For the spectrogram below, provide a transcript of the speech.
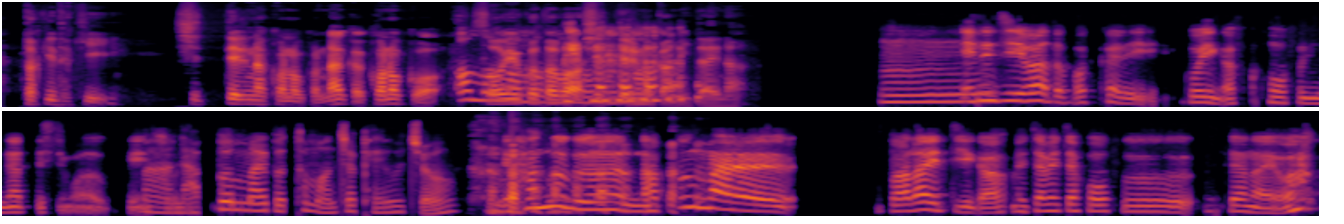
時々知ってるな、この子。なんかこの子、そういう言葉を知ってるのかみたいな。うん。NG 와도 막 가리 고인가 호흡이 났대 심하 고. 아, ん쁜말부터 먼저 배우 죠. 근데 한국은 나쁜 말バラエティがめちゃめちゃ豊富じゃない？わ。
